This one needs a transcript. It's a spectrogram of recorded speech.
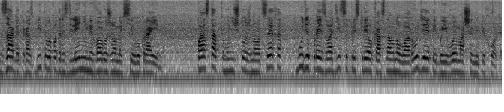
за год разбитого подразделениями вооруженных сил Украины. По остаткам уничтоженного цеха будет производиться пристрелка основного орудия этой боевой машины пехоты.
